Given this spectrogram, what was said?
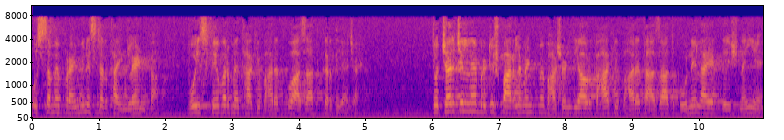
उस समय प्राइम मिनिस्टर था इंग्लैंड का, वो इस फेवर में था कि भारत को आज़ाद कर दिया जाए। तो चर्चिल ने ब्रिटिश पार्लियामेंट में भाषण दिया और कहा कि भारत आज़ाद होने लायक देश नहीं है,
